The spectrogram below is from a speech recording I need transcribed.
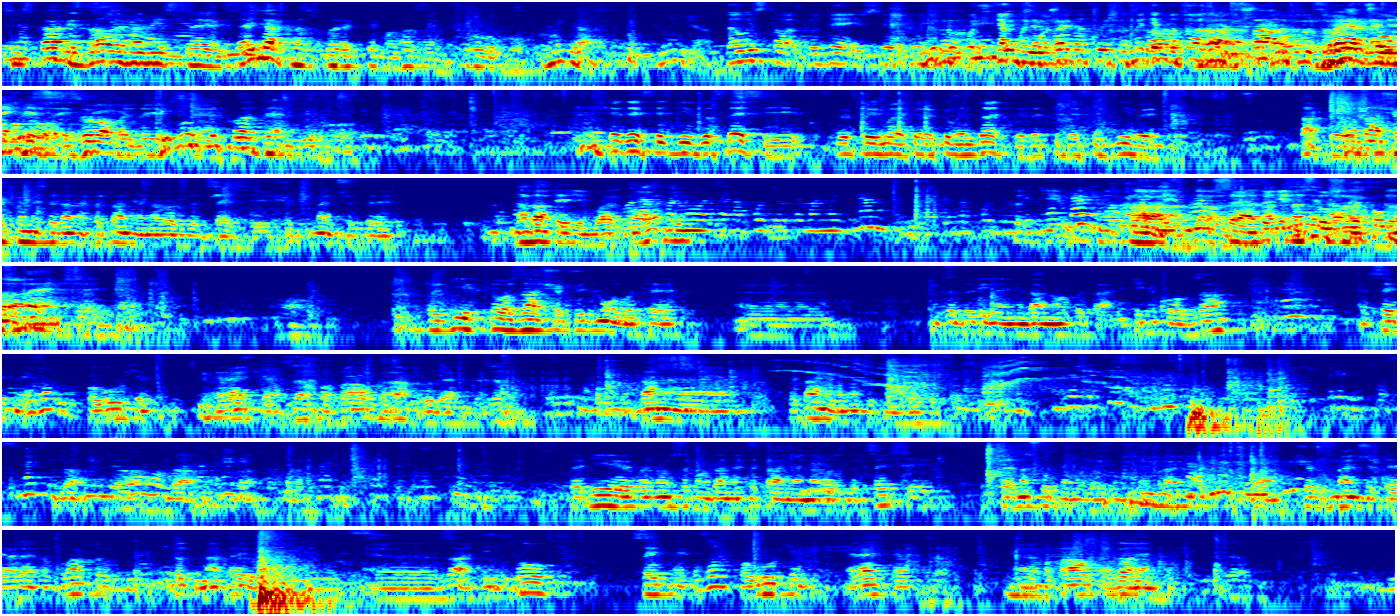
сільська віддалена місцевість. А як нам зберегти магазин кругу? Ну як? До листа людей, всі люди хочуть, як ми можемо. Ми депутати. Звернення якесь зробить, І і тут підкладемо його. ще 10 днів до сесії ви приймаєте рекомендації, за ці 10 днів ви Так, хто щоб винести дане питання на розгляд сесії, щоб зменшити, надати їм Вона оренду. звернулася на поділ земельної ділянки, давайте за поділ Тоді відмовляємо, відмовляємо, а. Все, а тоді наступне. Шляхом да. зменшення. Тоді хто за, щоб відмовити е, в даного питання? Тіміков за, Ситник, Полухін, Редька, Поправка, Руденко. За. Дане питання виноситься на розгляд сесії сесію виносимо три відсотки. Внесення Да, змін до да, договору да, на три да, відсотки. да. Давайте чекайте, голосуємо. Тоді виносимо дане питання на розгляд сесії. Це наступне може бути, правильно? Так, Щоб зменшити орендну плату тут на 3 Е, За Тіньков, Ситник. Полухін, Редька, е, Поправка, Руденко.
